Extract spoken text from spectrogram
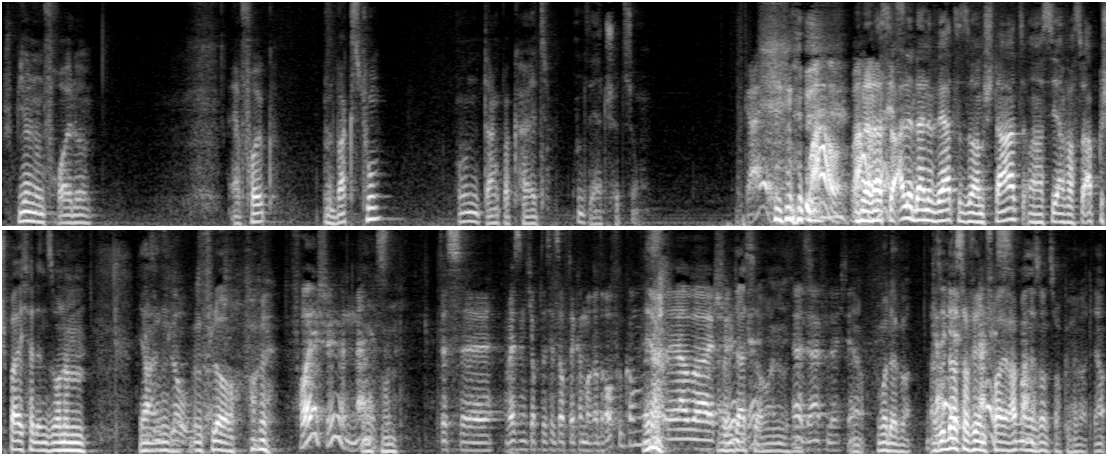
Spielen und Freude, Erfolg und Wachstum und Dankbarkeit und Wertschätzung. Geil. Wow. wow und dann hast du alle deine Werte so am Start und hast die einfach so abgespeichert in so einem ja, So im im Flow. Im Flow. Voll schön, nice. Mann. Das, äh, weiß nicht, ob das jetzt auf der Kamera draufgekommen ist, Ja. äh, aber schön. das geil. auch Ja, da vielleicht, ja. Ja, whatever. Also Geil, das auf jeden nice, Fall, hat man ja sonst auch gehört. Ja.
